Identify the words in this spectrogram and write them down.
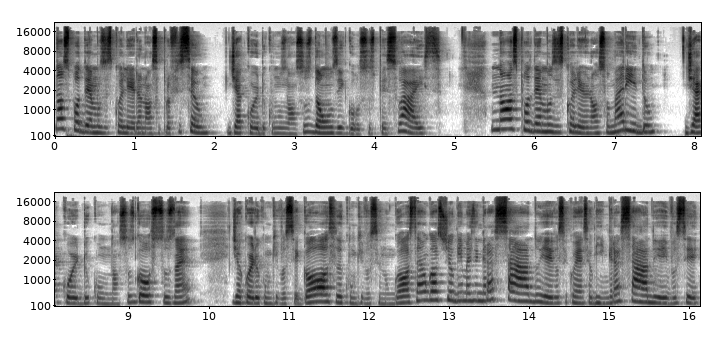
Nós podemos escolher a nossa profissão de acordo com os nossos dons e gostos pessoais. Nós podemos escolher nosso marido de acordo com nossos gostos, né? De acordo com o que você gosta, com o que você não gosta. Ah, eu gosto de alguém mais engraçado, e aí você conhece alguém engraçado, e aí você,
